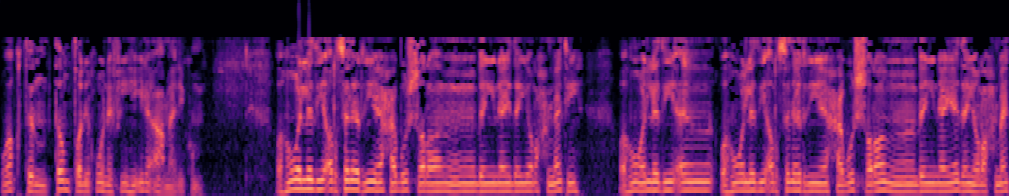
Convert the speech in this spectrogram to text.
وقتا تنطلقون فيه إلى أعمالكم وهو الذي أرسل الرياح بشرا بين يدي رحمته وهو الذي, وهو الذي أرسل الرياح بشرا بين يدي رحمته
